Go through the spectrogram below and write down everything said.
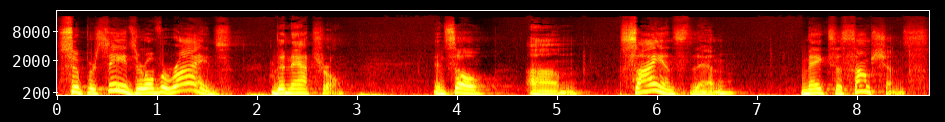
supersedes or overrides the natural. And so um, science then makes assumptions.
